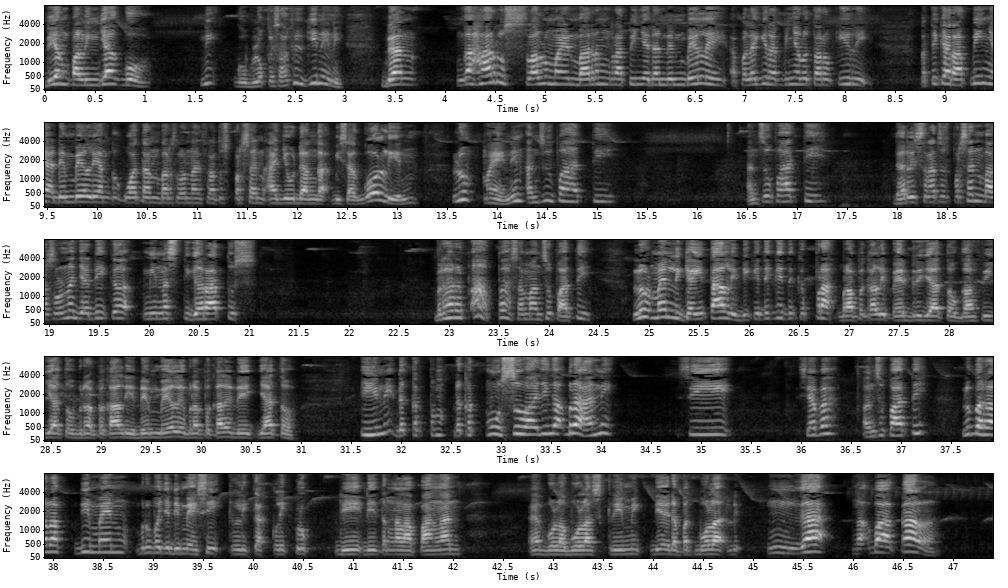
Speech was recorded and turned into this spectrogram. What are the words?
Dia yang paling jago. Nih gobloknya Safi gini nih. Dan nggak harus selalu main bareng rapinya dan Dembele. Apalagi rapinya lu taruh kiri ketika rapinya Dembele yang kekuatan Barcelona 100% aja udah nggak bisa golin, lu mainin Ansu Fati. Ansu Fati dari 100% Barcelona jadi ke minus 300. Berharap apa sama Ansu Fati? Lu main Liga Italia dikit-dikit keprak berapa kali Pedri jatuh, Gavi jatuh berapa kali, Dembele berapa kali jatuh. Ini deket deket musuh aja nggak berani. Si siapa? Ansu Fati lu berharap di main berubah jadi Messi? Klik klik kluk di di tengah lapangan. Eh bola-bola screaming dia dapat bola. Enggak nggak bakal.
